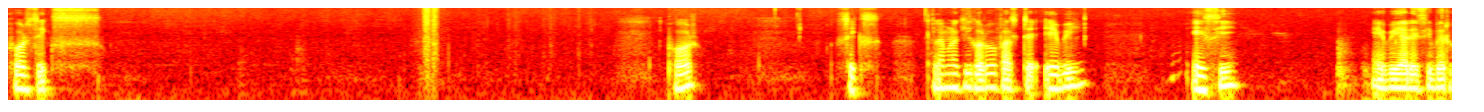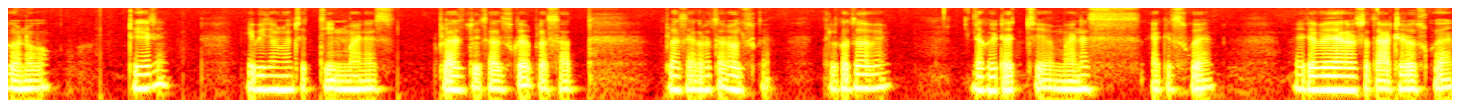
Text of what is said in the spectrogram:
ফোর সিক্স ফোর সিক্স তাহলে আমরা কী করব ফার্স্টে এবি এসি এবি আর এসি বের করে নেব ঠিক আছে এবি যেমন হচ্ছে তিন মাইনাস প্লাস দুই তার স্কোয়ার প্লাস সাত প্লাস এগারো তার হোল স্কোয়ার তাহলে কত হবে? দেখো এটা হচ্ছে মাইনাস এক স্কোয়ার এটা হবে এগারোর সাথে আঠেরো স্কোয়ার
